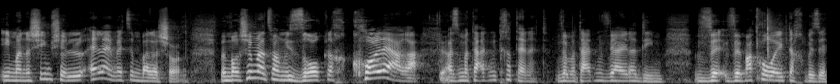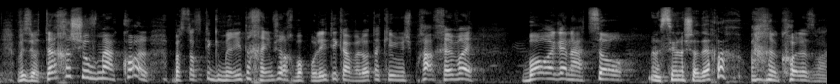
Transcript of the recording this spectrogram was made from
עם אנשים שאין להם עצם בלשון, ומרשים לעצמם לזרוק לך כל הערה, כן. אז מתי את מתחתנת, ומתי את מביאה ילדים, ו- ומה קורה איתך בזה. וזה יותר חשוב מהכל. בסוף תגמרי את החיים שלך בפוליטיקה ולא תקימי משפחה. חבר'ה, בואו רגע נעצור מנסים לשדך לך? כל הזמן.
